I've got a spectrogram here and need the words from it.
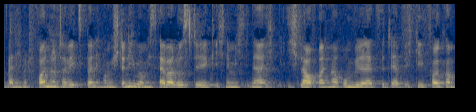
Wenn ich mit Freunden unterwegs bin, ich mache mich ständig über mich selber lustig. Ich nehme mich, ne, ich, ich laufe manchmal rum wie der letzte Depp. Ich gehe vollkommen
